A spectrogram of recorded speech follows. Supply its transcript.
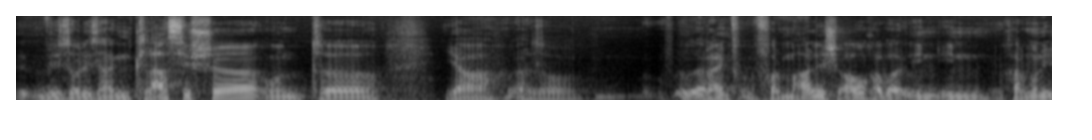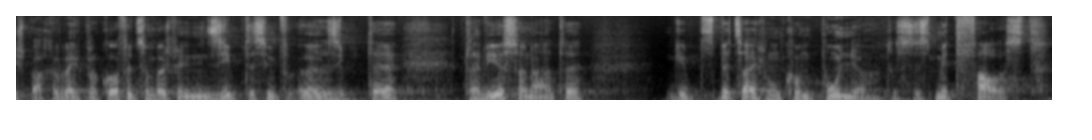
wie soll ich sagen, klassischer und äh, ja, also rein formalisch auch, aber in, in Harmoniesprache. Bei Prokofiev zum Beispiel in siebte, äh, siebte Klaviersonate gibt es Bezeichnung Compunio, das ist mit Faust.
